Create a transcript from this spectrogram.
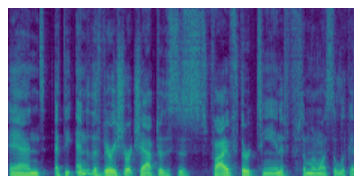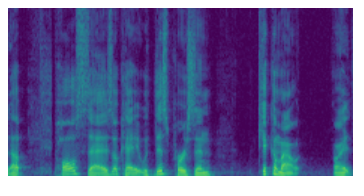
And at the end of the very short chapter, this is 513, if someone wants to look it up, Paul says, okay, with this person, kick him out. All right,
